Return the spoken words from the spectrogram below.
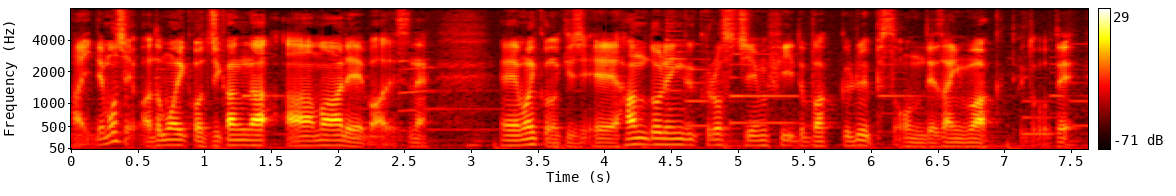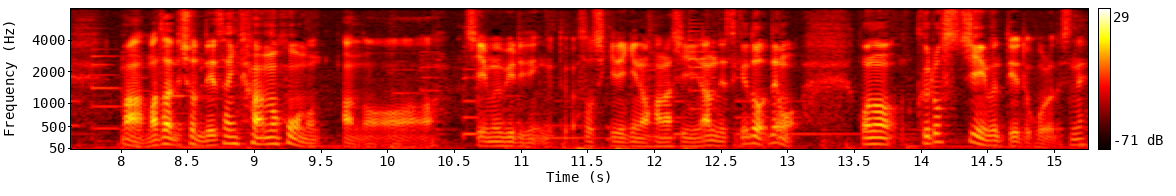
はい。で、もし、あともう一個時間が余ればですね、えーもう一個の記事、えー、ハンドリングクロスチームフィードバックループスオンデザインワークというころで、まあ、またちょっとデザイナーの方の、あのーチームビルディングというか組織的なお話なんですけど、でも、このクロスチームっていうところですね、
